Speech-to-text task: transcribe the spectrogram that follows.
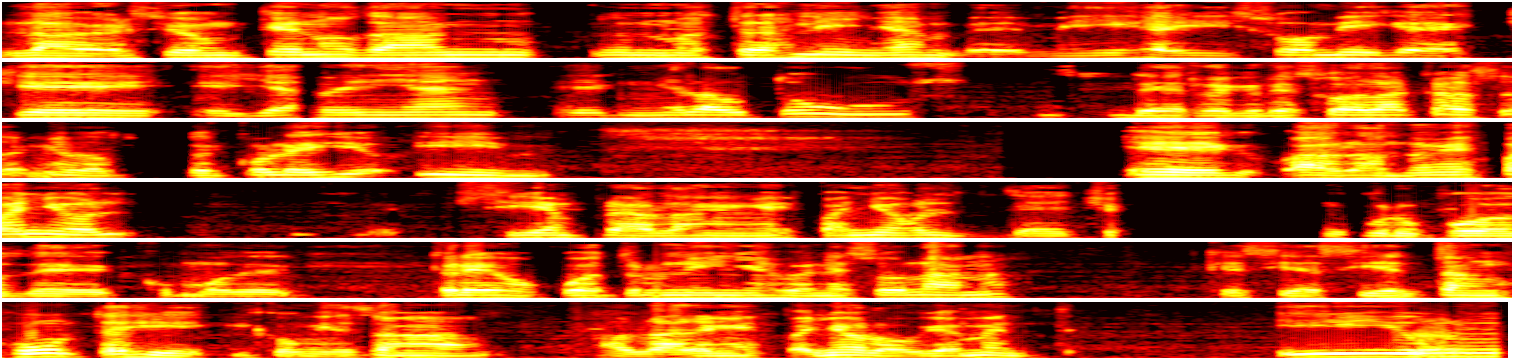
la versión que nos dan nuestras niñas, eh, mi hija y su amiga, es que ellas venían en el autobús de regreso a la casa, en el autobús del colegio, y eh, hablando en español, siempre hablan en español, de hecho un grupo de como de tres o cuatro niñas venezolanas que se asientan juntas y, comienzan a hablar en español, obviamente. Y un,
